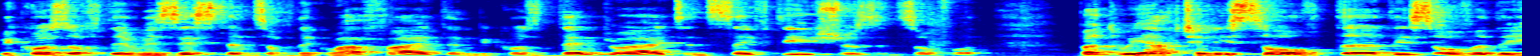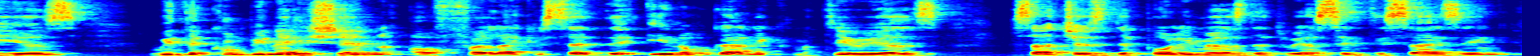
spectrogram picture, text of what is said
because of the resistance of the graphite and because dendrites and safety issues and so forth. But we actually solved uh, this over the years with the combination of, uh, like you said, the inorganic materials such as the polymers that we are synthesizing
